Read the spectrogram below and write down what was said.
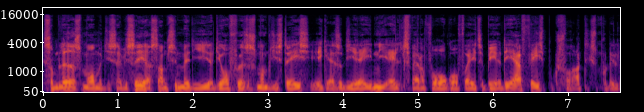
som lader som om, at de servicerer, samtidig med, at de, de opfører sig som om, de er Stasi. Ikke? Altså, de er inde i alt, hvad der foregår fra A til B, og det er Facebooks forretningsmodel.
